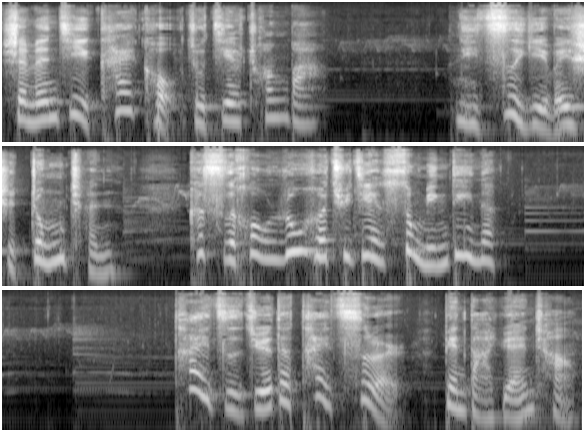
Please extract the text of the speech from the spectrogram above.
沈文季开口就揭疮疤：“你自以为是忠臣，可死后如何去见宋明帝呢？”太子觉得太刺耳，便打圆场：“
